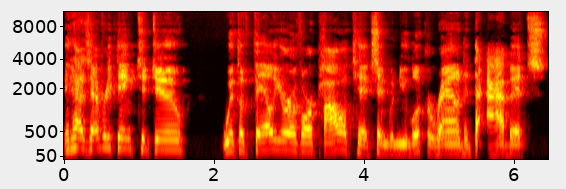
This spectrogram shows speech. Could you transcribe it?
It has everything to do with the failure of our politics. And when you look around at the Abbotts,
